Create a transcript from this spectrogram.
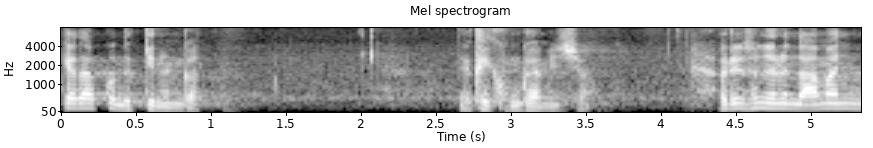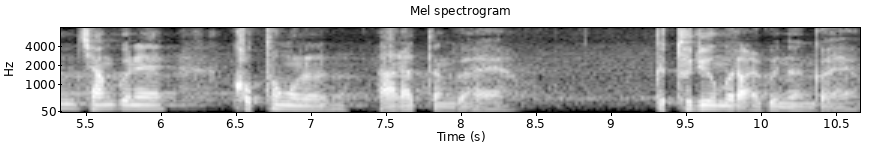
깨닫고 느끼는 것. 네, 그게 공감이죠. 어린 소녀는 남한 장군의 고통을 알았던 거예요. 그 두려움을 알고 있는 거예요.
